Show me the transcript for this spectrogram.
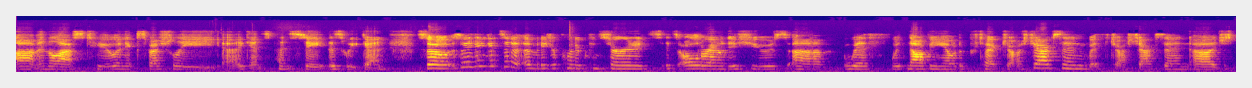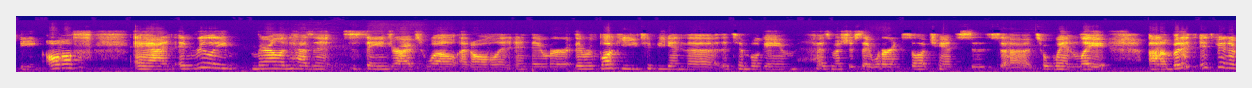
um, in the last two, and especially against Penn State this weekend. So, so I think it's a, a major point of concern. It's it's all around issues um, with with not being able to protect Josh Jackson, with Josh Jackson uh, just being off, and and really Maryland hasn't sustained drives well at all, and, and they were they were lucky to be in the the Temple game as much as they were, and still have chances uh, to win late. Um, but it, it's been a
